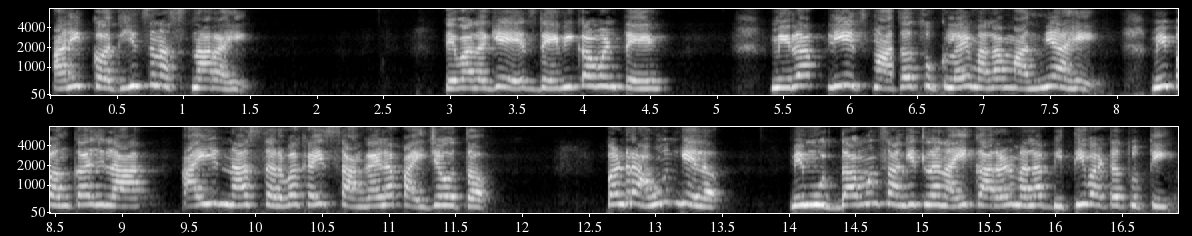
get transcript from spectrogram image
आणि कधीच नसणार आहे. तेव्हा लगेच देविका म्हणते मीरा प्लीज माझं चुकलंय मला मान्य आहे. मी पंकजला आईंना सर्व काही सांगायला पाहिजे होतं. पण राहून गेलं. मी मुद्दामून सांगितलं नाही कारण मला भीती वाटत होती.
